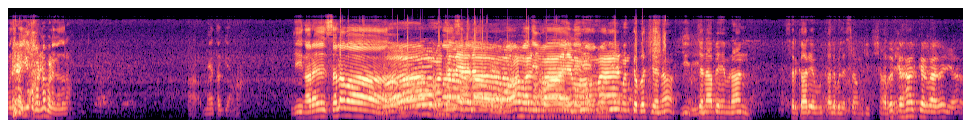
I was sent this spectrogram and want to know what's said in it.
وزیر یہ پکڑنا پڑے گا ذرا ہاں میں تھک گیا ہوں نا جی نعرہ یہ منقبت جو ہے نا جی جی جناب عمران سرکار ابو طالب علیہ السلام کی شان کہاں کروا رہے یار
